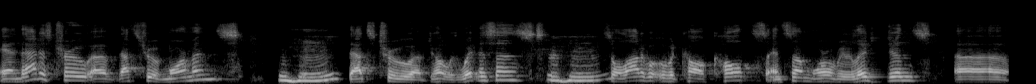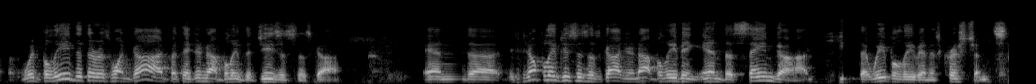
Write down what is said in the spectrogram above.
And that is true of that's true of Mormons. Mm-hmm. That's true of Jehovah's Witnesses. Mm-hmm. So a lot of what we would call cults and some world religions uh, would believe that there is one God, but they do not believe that Jesus is God. And uh, if you don't believe Jesus is God, you're not believing in the same God that we believe in as Christians.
